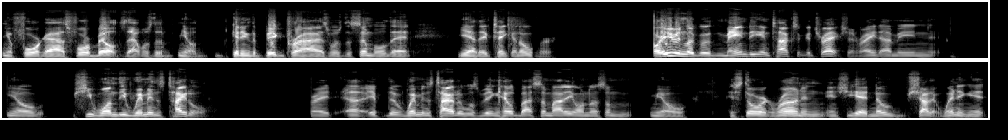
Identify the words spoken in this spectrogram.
you know four guys, four belts. That was the you know getting the big prize was the symbol that yeah they've taken over. Or even look with Mandy and Toxic Attraction, right? I mean, you know, she won the women's title, right? Uh, if the women's title was being held by somebody on a, some you know historic run and and she had no shot at winning it,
